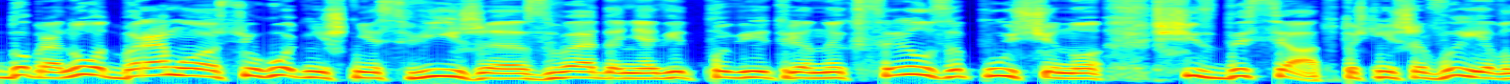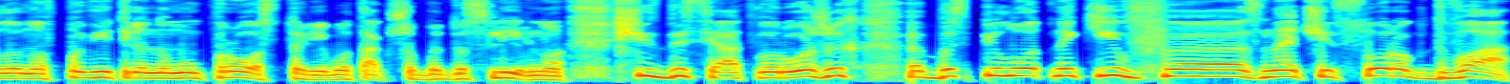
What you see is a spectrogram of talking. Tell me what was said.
Добре, ну от беремо сьогоднішнє свіже зведення від повітряних сил. Запущено 60, точніше виявлено в повітряному просторі, бо так, щоб дослівно, 60 ворожих безпілотників. е, Значить, 42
